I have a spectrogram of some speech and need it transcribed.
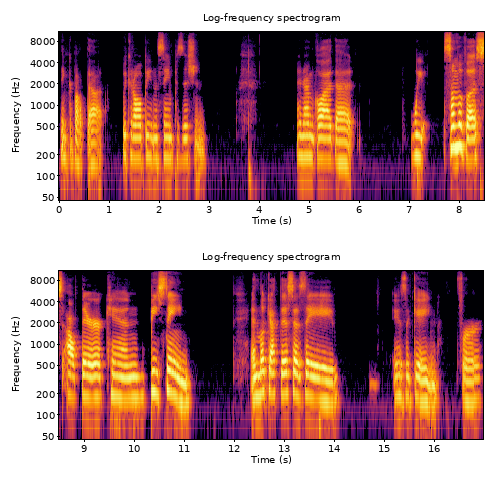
Think about that. We could all be in the same position. And I'm glad that we some of us out there can be sane and look at this as a as a gain for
